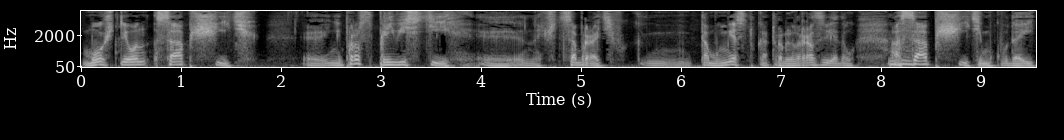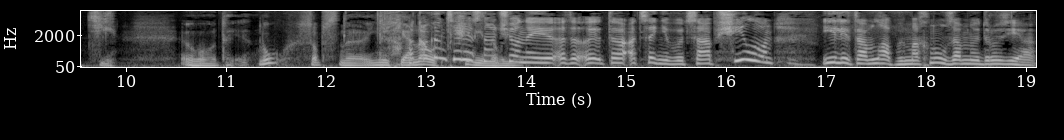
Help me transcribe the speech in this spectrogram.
может ли он сообщить не просто привести э, значит, собратьев к тому месту, которое он разведал, mm-hmm. а сообщить им, куда идти. Вот. Ну, собственно, некий а аналог как интересно ученые это, это оценивают? Сообщил он или там лапой махнул за мной друзья?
